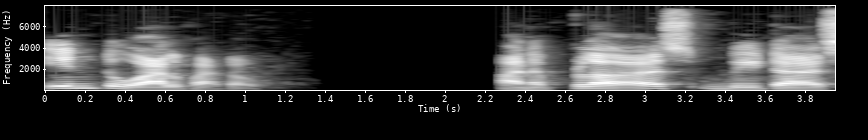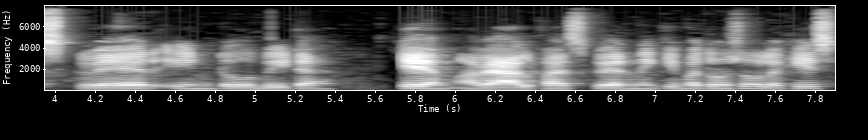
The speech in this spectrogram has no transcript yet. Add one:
ઇન્ટુ આલ્ફા કહું. અને plus beta square into beta. કેમ હવે આલ્ફા સ્ક્વેરની કિંમત હું શું લખીશ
